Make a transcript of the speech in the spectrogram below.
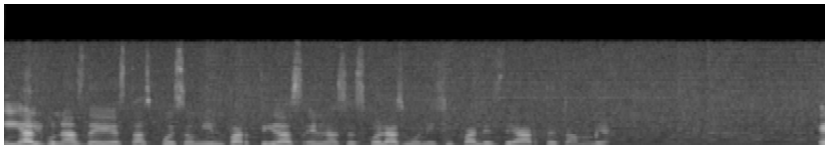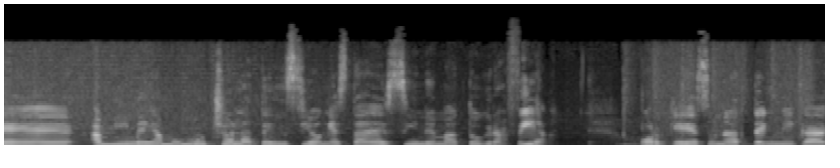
Y algunas de estas pues son impartidas en las escuelas municipales de arte también. Eh, a mí me llamó mucho la atención esta de cinematografía, porque es una técnica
